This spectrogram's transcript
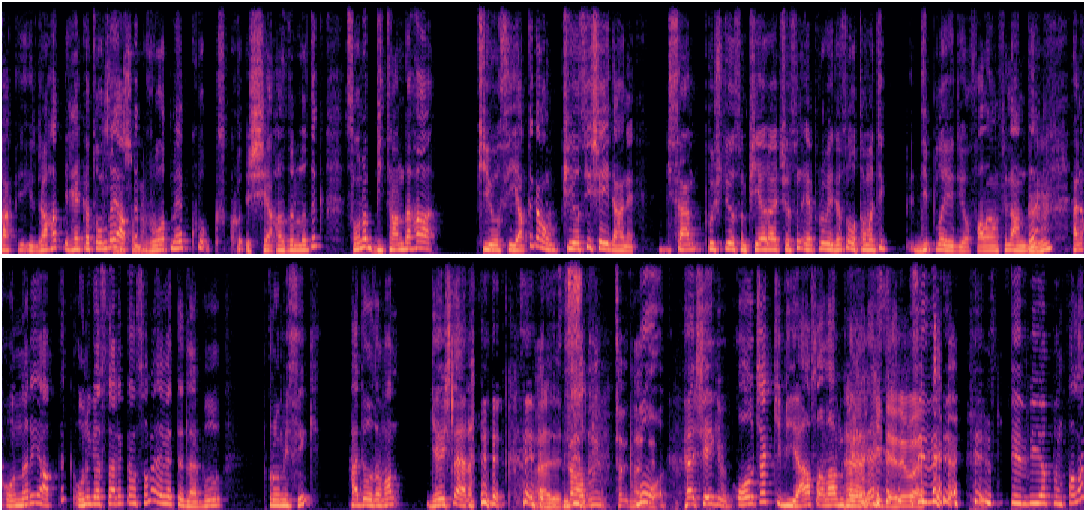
bak rahat bir hackathonda yaptık. sonra. Roadmap şey hazırladık. Sonra bir tane daha POC yaptık ama bu POC şeydi hani sen pushluyorsun, PR açıyorsun, approve ediyorsun, otomatik deploy ediyor falan filandı. Hı hı. Hani onları yaptık. Onu gösterdikten sonra evet dediler bu promising. Hadi o zaman gençler Hadi. Siz alın. tabii, hadi. bu her şey gibi olacak gibi ya falan böyle. Gideri var. siz, siz bir yapın falan.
